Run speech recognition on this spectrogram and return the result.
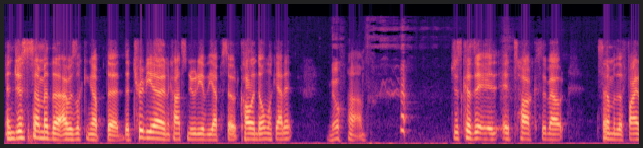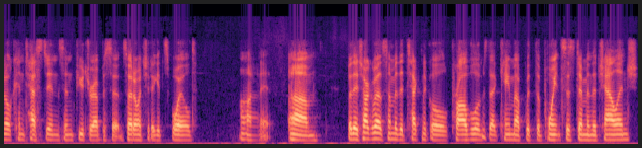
and just some of the, I was looking up the the trivia and continuity of the episode. Colin, don't look at it. No. Um, just because it, it talks about some of the final contestants in future episodes. So I don't want you to get spoiled on it. Um, but they talk about some of the technical problems that came up with the point system and the challenge.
